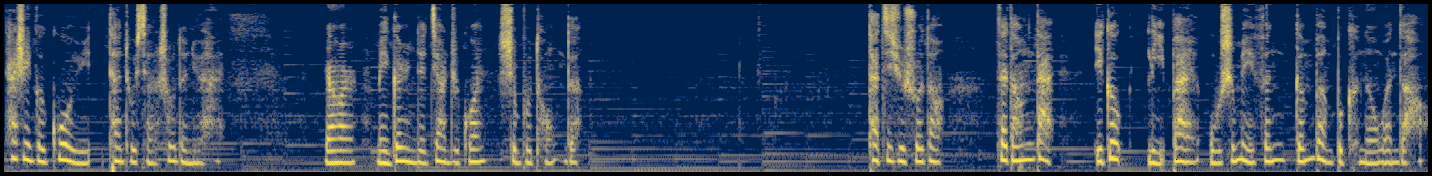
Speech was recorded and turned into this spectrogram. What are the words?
她是一个过于贪图享受的女孩。然而，每个人的价值观是不同的。他继续说道：“在当代，一个礼拜五十美分根本不可能玩得好。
